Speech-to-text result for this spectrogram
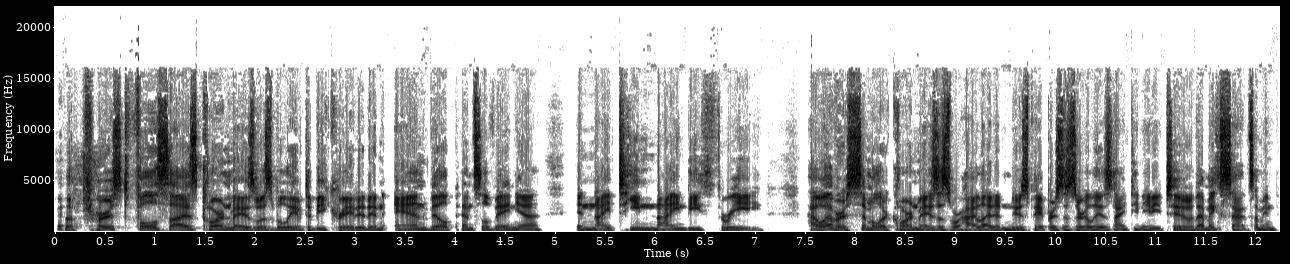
the first full size corn maze was believed to be created in Annville, Pennsylvania, in 1993. However, similar corn mazes were highlighted in newspapers as early as 1982. That makes sense. I mean,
